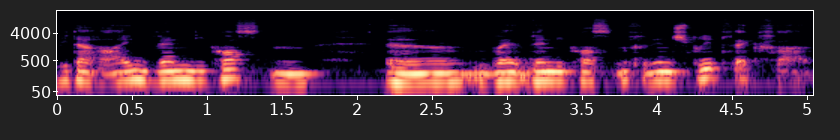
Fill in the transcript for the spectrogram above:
wieder rein, wenn die Kosten, äh, wenn die Kosten für den Sprit wegfallen.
